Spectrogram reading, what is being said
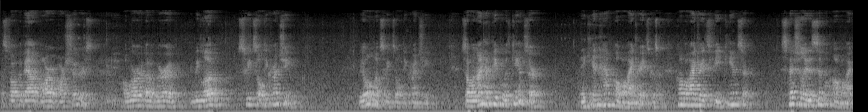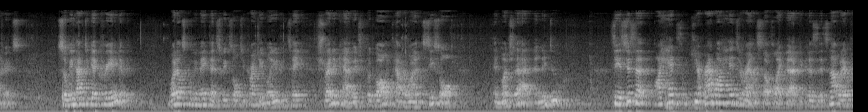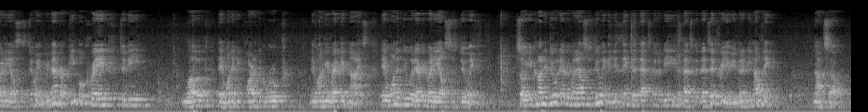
Let's talk about our, our sugars. Uh, We're, uh, we're, a- we love sweet, salty, crunchy. We all love sweet, salty, crunchy. So when I have people with cancer, they can't have carbohydrates because carbohydrates feed cancer, especially the simple carbohydrates. So we have to get creative. What else can we make that sweet, salty, crunchy? Well, you can take shredded cabbage, put garlic powder on it and sea salt, and munch that, and they do. See, it's just that our heads, we can't wrap our heads around stuff like that because it's not what everybody else is doing. Remember, people crave to be loved, they want to be part of the group, they want to be recognized. They want to do what everybody else is doing. So you kind of do what everyone else is doing and you think that that's going to be, that's, that's it for you, you're going to be healthy. Not so.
